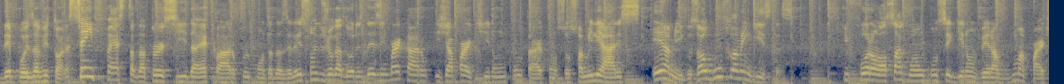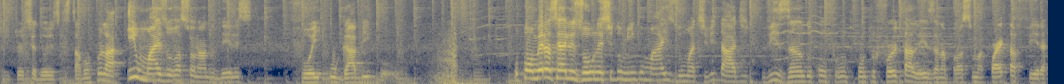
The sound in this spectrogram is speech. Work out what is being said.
depois da vitória. Sem festa da torcida, é claro, por conta das eleições, os jogadores desembarcaram e já partiram encontrar com seus familiares e amigos. Alguns flamenguistas que foram ao saguão conseguiram ver alguma parte de torcedores que estavam por lá e o mais ovacionado deles foi o Gabigol. O Palmeiras realizou neste domingo mais uma atividade visando o confronto contra o Fortaleza na próxima quarta-feira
